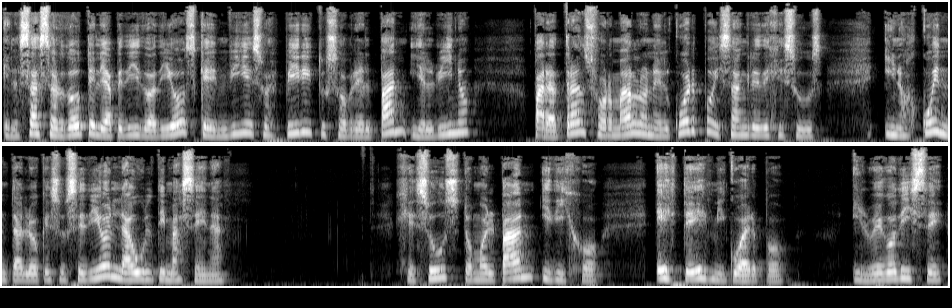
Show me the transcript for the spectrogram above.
El sacerdote le ha pedido a Dios que envíe su espíritu sobre el pan y el vino para transformarlo en el cuerpo y sangre de Jesús, y nos cuenta lo que sucedió en la última cena. Jesús tomó el pan y dijo, Este es mi cuerpo. Y luego dice,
